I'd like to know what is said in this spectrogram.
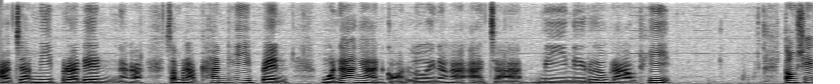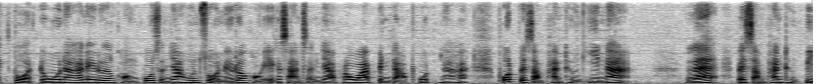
อาจจะมีประเด็นนะคะสำหรับท่านที่เป็นหัวหน้างานก่อนเลยนะคะ อาจจะมีในเรื่องราวที่ต้องเช็คตรวจดูนะคะในเรื่องของคู่สัญญาหุ้นส่วนในเรื่องของเอกสารสัญญา เพราะว่าเป็นดาวพุธนะคะ พุธไปสัมพันธ์ถึงหินะ และไปสัมพันธ์ถึงปี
